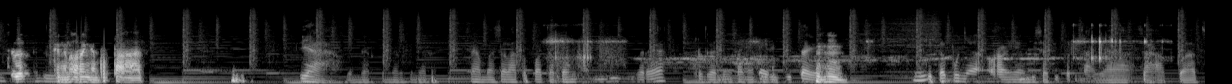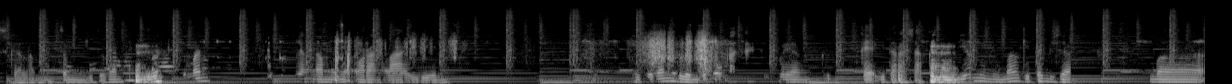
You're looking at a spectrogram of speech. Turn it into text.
curhat Aduh. dengan orang yang tepat. Ya, benar benar benar. Nah, masalah tepat atau enggak ini sebenarnya tergantung sama diri kita ya. Mhm, Kita punya orang yang bisa dipercaya, sahabat segala macam gitu kan. mhm. Cuman yang namanya orang lain itu kan belum tentu rasa itu yang kayak kita rasakan. Mhm. Ya minimal kita bisa me-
